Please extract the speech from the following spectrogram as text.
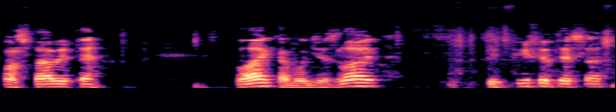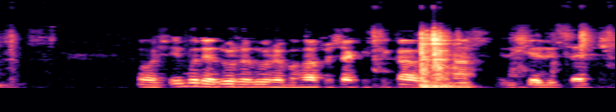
поставите лайк або дизлайк, підпишетеся. Ось, і буде дуже-дуже багато всяких цікавих у нас ще рецептів.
